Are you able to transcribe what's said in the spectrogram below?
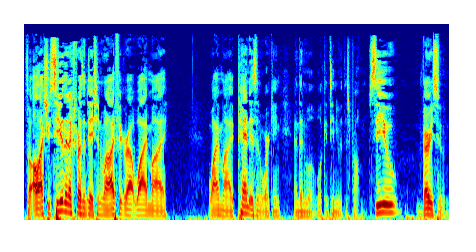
So I'll actually see you in the next presentation while I figure out why my why my pen isn't working, and then we'll we'll continue with this problem. See you very soon.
